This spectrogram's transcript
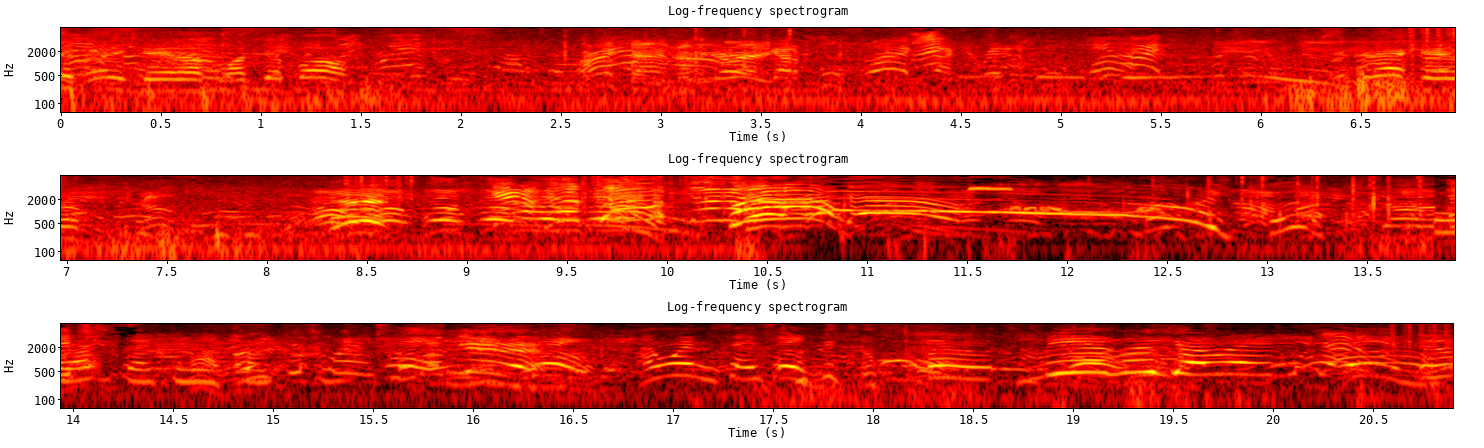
Ready, Caleb. Watch that ball. All right, guys, whenever you're ready. Got a full flag back. You ready to pull flag? It at, Caleb? Go. Get it. Go, go, go, Get him, get him, Oh. I want to say, uh, me and Luke are ready to say Watch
